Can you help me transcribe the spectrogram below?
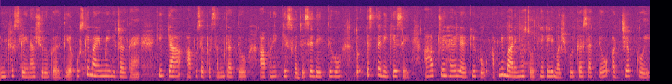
इंटरेस्ट लेना शुरू करती है। उसके माइंड में ये चलता है कि क्या आप उसे पसंद करते हो, आप उन्हें किस वजह से देखते हो? तो इस तरीके से आप जो है लड़की को अपने बारे में सोचने के लिए मजबूर कर सकते हो और जब कोई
